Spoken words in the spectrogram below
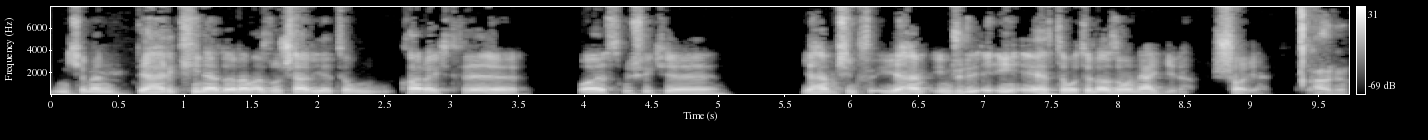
اینکه من درکی ندارم از اون شریعت اون کاراکتر باعث میشه که یه همچین ف... یه هم اینجوری این ارتباط لازم رو نگیرم شاید. آره.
